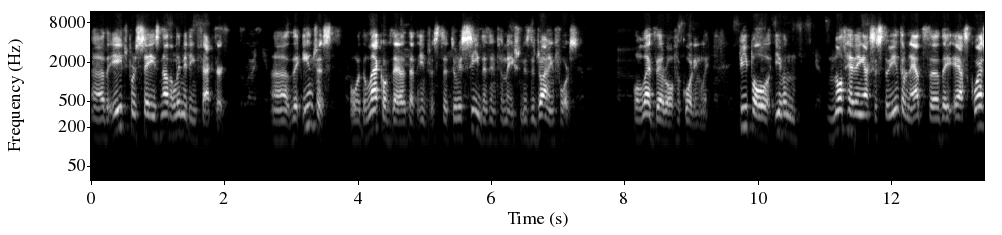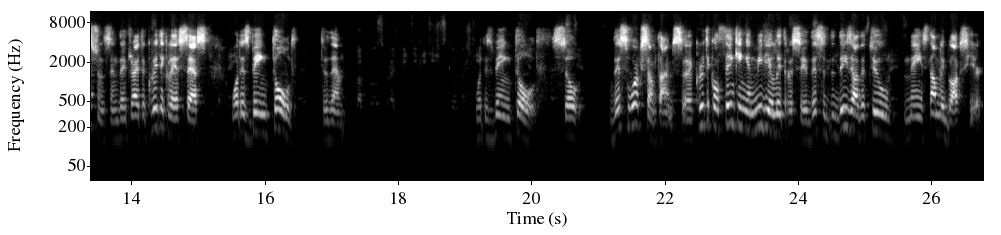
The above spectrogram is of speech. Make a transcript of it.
uh, the age per se is not a limiting factor. Uh, the interest or the lack of the, that interest to, to receive that information is the driving force or lack thereof accordingly. People even not having access to internet, uh, they ask questions and they try to critically assess what is being told to them what is being told. So this works sometimes. Uh, critical thinking and media literacy, this, these are the two main stumbling blocks here.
